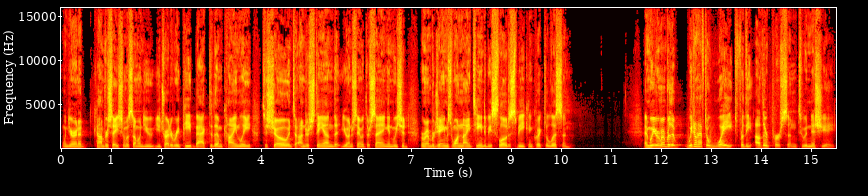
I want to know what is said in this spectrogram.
When you're in a conversation with someone, you, you try to repeat back to them kindly to show and to understand that you understand what they're saying. And we should remember James 1:19 to be slow to speak and quick to listen. And we remember that we don't have to wait for the other person to initiate.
